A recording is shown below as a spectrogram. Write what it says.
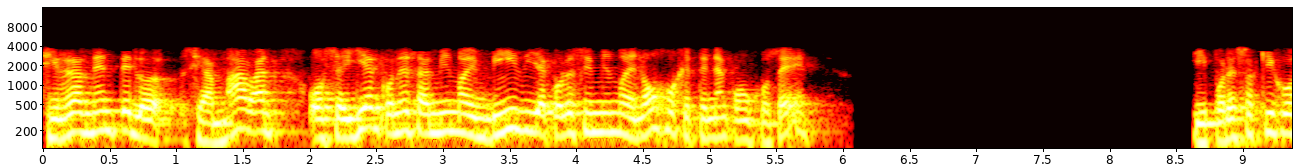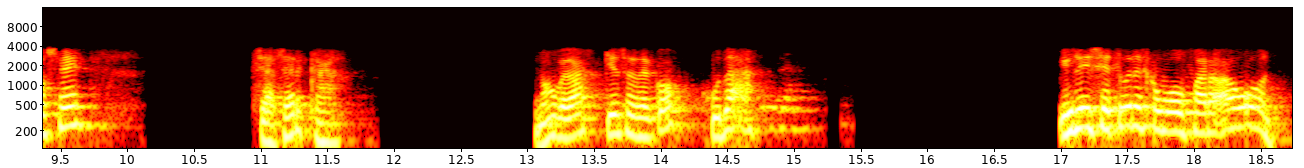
Si realmente lo, se amaban o seguían con esa misma envidia, con ese mismo enojo que tenían con José. Y por eso aquí José se acerca. ¿No, verdad? ¿Quién se acercó? Judá. Y le dice, tú eres como faraón.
